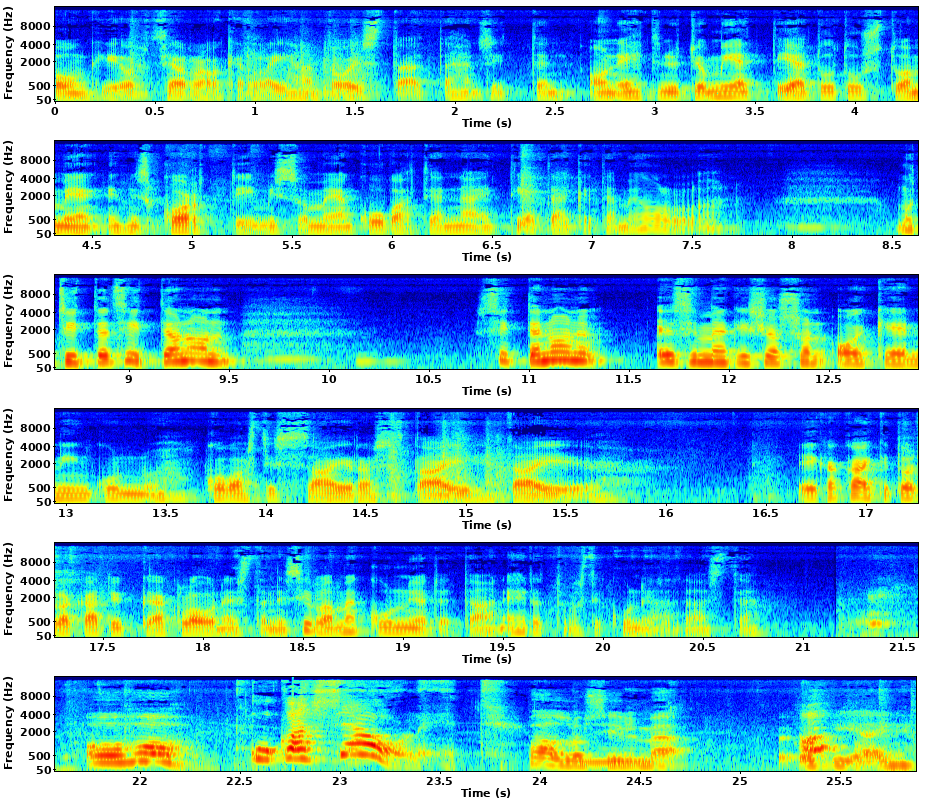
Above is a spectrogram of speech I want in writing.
onkin jo seuraavalla kerralla ihan toista, että hän sitten on ehtinyt jo miettiä ja tutustua meidän esimerkiksi korttiin, missä on meidän kuvat ja näin, tietää ketä me ollaan. Mutta sitten, sitten on, sitten on esimerkiksi, jos on oikein niin kuin kovasti sairas tai, tai eikä kaikki todellakaan tykkää klooneista, niin silloin me kunnioitetaan, ehdottomasti kunnioitetaan sitä. Oho! Kuka sä olet? Pallosilmä öpiäinen.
